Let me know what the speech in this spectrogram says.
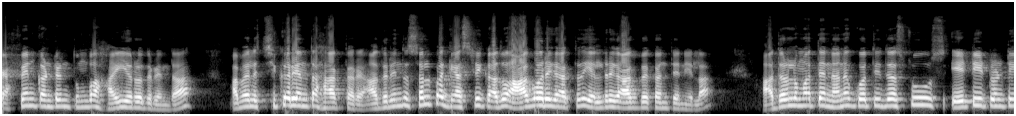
ಕ್ಯಾಫಿನ್ ಕಂಟೆಂಟ್ ತುಂಬಾ ಹೈ ಇರೋದ್ರಿಂದ ಆಮೇಲೆ ಚಿಕರಿ ಅಂತ ಹಾಕ್ತಾರೆ. ಅದರಿಂದ ಸ್ವಲ್ಪ ಗ್ಯಾಸ್ಟ್ರಿಕ್ ಅದು ಆಗೋರಿಗೆ ಆಗ್ತದೆ, ಎಲ್ರಿಗೂ ಆಗ್ಬೇಕಂತೇನಿಲ್ಲ. ಅದರಲ್ಲೂ ಮತ್ತೆ ನನಗೆ ಗೊತ್ತಿದ್ದಷ್ಟು ಏಯ್ಟಿ ಟ್ವೆಂಟಿ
